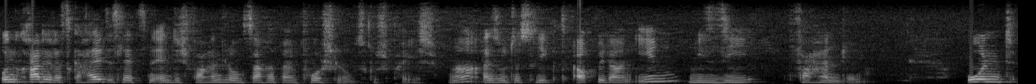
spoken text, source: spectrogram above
und gerade das Gehalt ist letztendlich Verhandlungssache beim Vorstellungsgespräch. Ne? Also das liegt auch wieder an Ihnen, wie Sie verhandeln. Und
